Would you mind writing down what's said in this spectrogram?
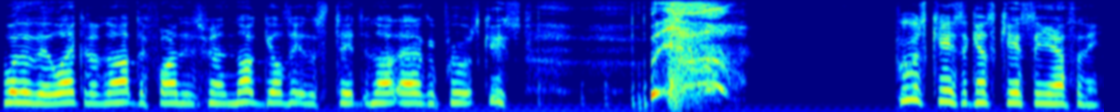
whether they like it or not, to find the defendant not guilty if the state did not adequately prove its case. prove its case against Casey Anthony.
